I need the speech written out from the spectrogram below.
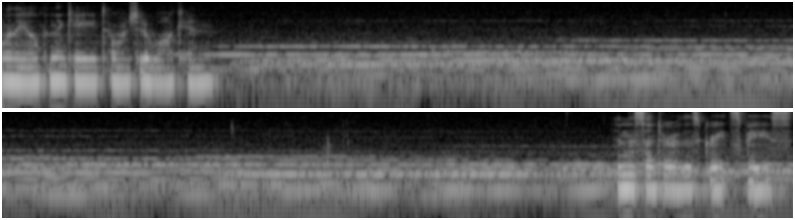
And when they open the gate, I want you to walk in. In the center of this great space,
